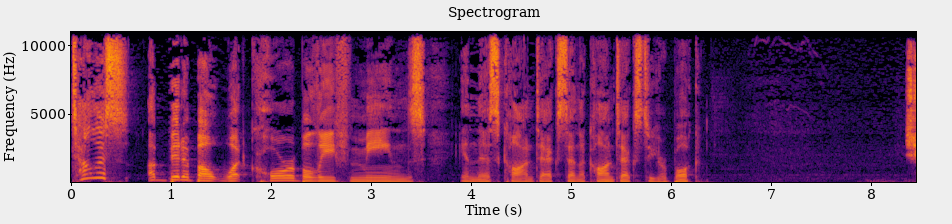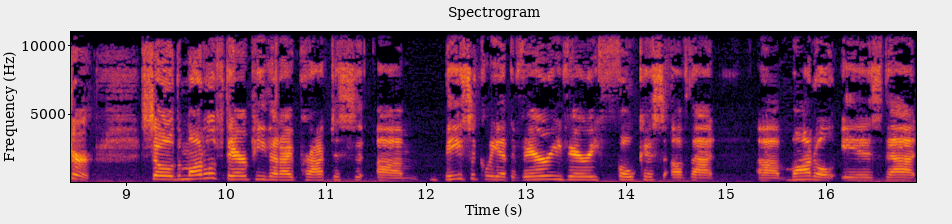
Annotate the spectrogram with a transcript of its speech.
tell us a bit about what core belief means in this context and the context to your book. Sure. So, the model of therapy that I practice, um, basically, at the very, very focus of that uh, model is that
